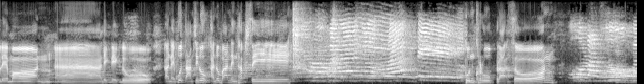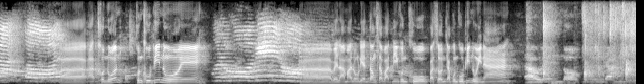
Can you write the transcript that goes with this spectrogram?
เรมอนอ่าเด็กๆดูอันไหนพูดตามสิลูกอนุบาลหนึ่งทับสี่คุณครูประสนอ่าอะคนนู้นคุณครูพี่หน่วยอ่าเวลามาโรงเรียนต้องสวัสดีคุณครูประสนกับคุณครูพี่หนุ่ยนะเราเล่นตบมือกันดีถ้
